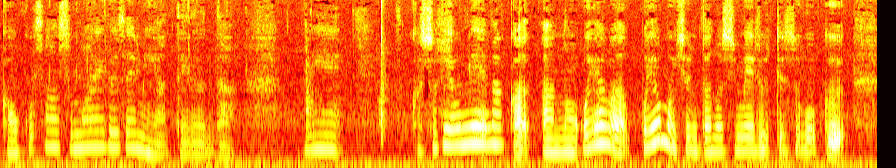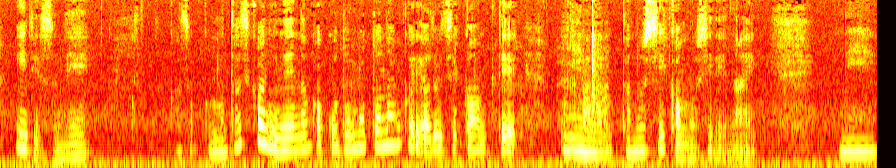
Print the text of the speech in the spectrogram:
かお子さんスマイルゼミやってるんだ。ね。かそれをねなんかあの親が親も一緒に楽しめるってすごくいいですね。かそかまあ確かにねなんか子供となんかやる時間ってうん楽しいかもしれない。ね。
